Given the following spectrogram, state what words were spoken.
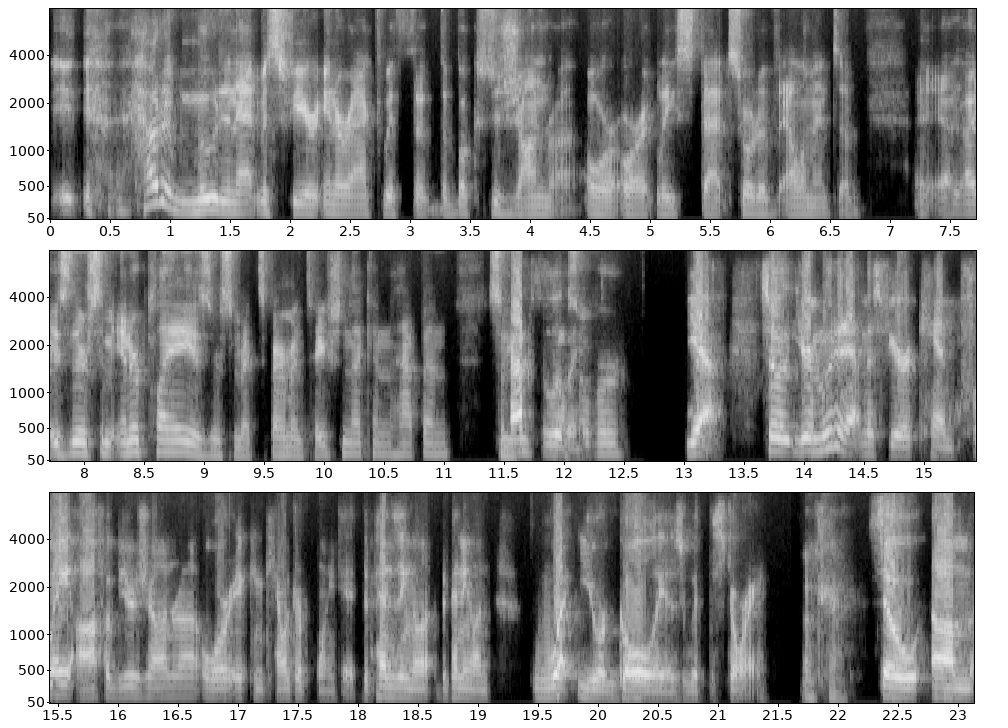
it, how do mood and atmosphere interact with the, the book's genre or or at least that sort of element of uh, is there some interplay? Is there some experimentation that can happen? Some absolutely. crossover? yeah. So your mood and atmosphere can play off of your genre or it can counterpoint it depending on depending on what your goal is with the story okay so um,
